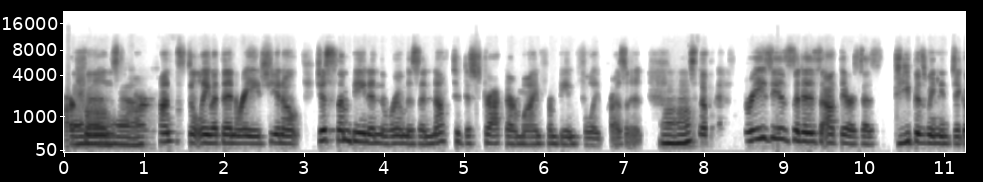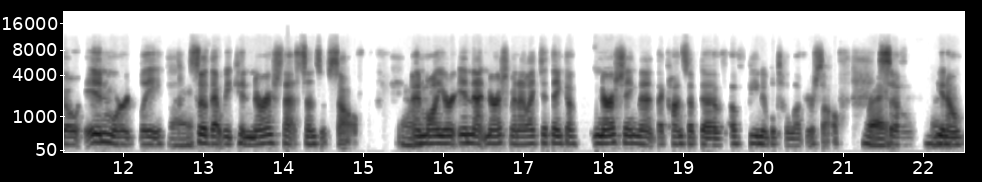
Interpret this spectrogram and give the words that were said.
our Amen, phones yeah. are constantly within reach you know just them being in the room is enough to distract our mind from being fully present mm-hmm. so as crazy as it is out there is as deep as we need to go inwardly right. so that we can nourish that sense of self yeah. and while you're in that nourishment i like to think of nourishing that the concept of of being able to love yourself right so right. you know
